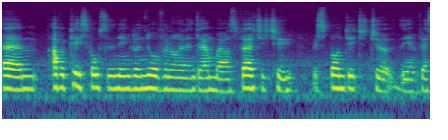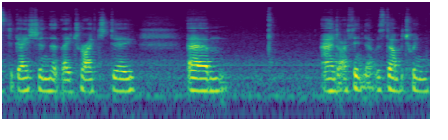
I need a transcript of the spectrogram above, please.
Um, other police forces in England, Northern Ireland and Wales, 32 responded to the investigation that they tried to do. Um, and I think that was done between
